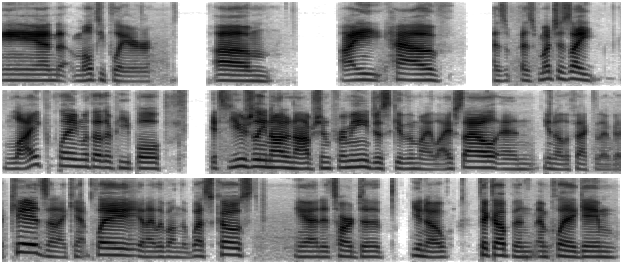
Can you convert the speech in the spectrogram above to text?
and multiplayer. Um, I have as as much as I like playing with other people, it's usually not an option for me just given my lifestyle and you know the fact that I've got kids and I can't play and I live on the west coast and it's hard to you know pick up and, and play a game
